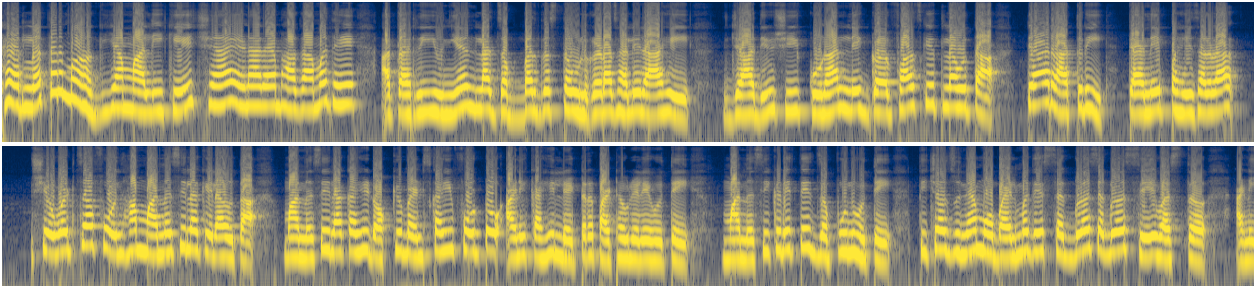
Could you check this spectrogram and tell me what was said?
ठरलं तर मग या मालिकेच्या येणाऱ्या भागामध्ये आता रियुनियनला जबरदस्त उलगडा झालेला आहे. ज्या दिवशी कुणालने गळफास घेतला होता त्या रात्री त्याने पहि शेवटचा फोन हा मानसीला केला होता. मानसीला काही डॉक्युमेंट्स काही फोटो आणि काही लेटर पाठवलेले होते. मानसीकडे ते जपून होते. तिच्या जुन्या मोबाईलमध्ये सगळं सगळं सेव्ह असतं. आणि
